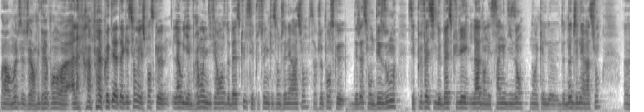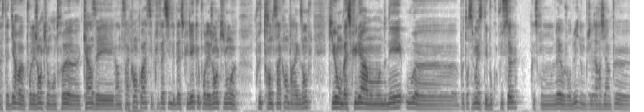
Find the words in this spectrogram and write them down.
Alors moi j'ai envie de répondre à la un peu à côté à ta question, mais je pense que là où il y a vraiment une différence de bascule, c'est plutôt une question de génération. C'est-à-dire que je pense que déjà si on dézoome, c'est plus facile de basculer là dans les 5-10 ans dans lequel, de notre génération. Euh, c'est-à-dire euh, pour les gens qui ont entre 15 euh, et 25 ans, quoi, c'est plus facile de basculer que pour les gens qui ont plus de 35 ans par exemple, qui eux ont basculé à un moment donné où potentiellement ils étaient beaucoup plus seuls que ce qu'on l'est aujourd'hui. Donc j'élargis un peu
